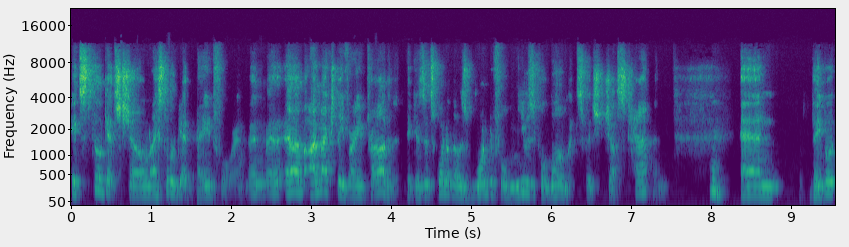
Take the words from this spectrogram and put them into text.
it still gets shown. I still get paid for it, and, and I'm, I'm actually very proud of it because it's one of those wonderful musical moments which just happened. Hmm. And they both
